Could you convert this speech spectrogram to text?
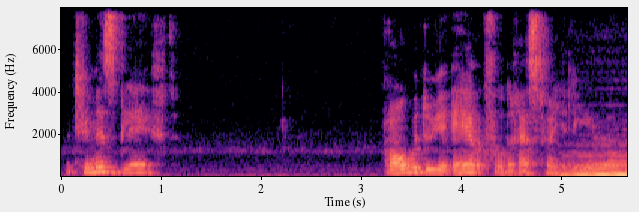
Het gemis blijft. Rouwen doe je eigenlijk voor de rest van je leven.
